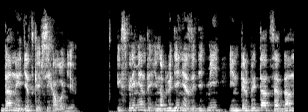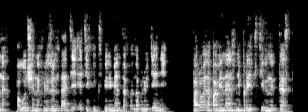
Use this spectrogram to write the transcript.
Данные детской психологии. Эксперименты и наблюдения за детьми и интерпретация данных, полученных в результате этих экспериментов и наблюдений, порой напоминают непроективный тест,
